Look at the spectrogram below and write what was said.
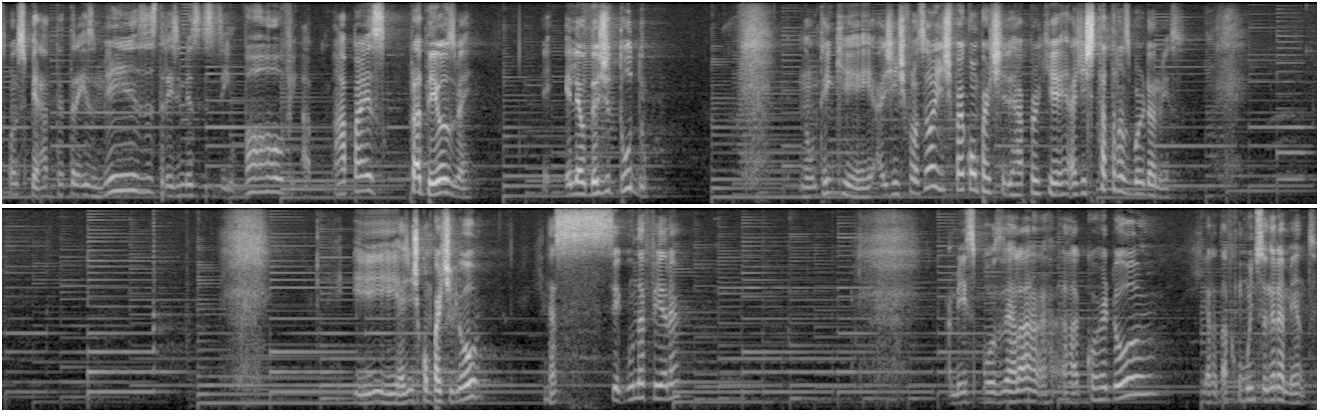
vamos esperar até três meses, três meses desenvolve. Rapaz, para Deus, velho. Ele é o Deus de tudo. Não tem que. A gente falou assim, oh, a gente vai compartilhar porque a gente está transbordando isso. E a gente compartilhou. E na segunda-feira, a minha esposa ela, ela acordou e ela estava com muito sangramento.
